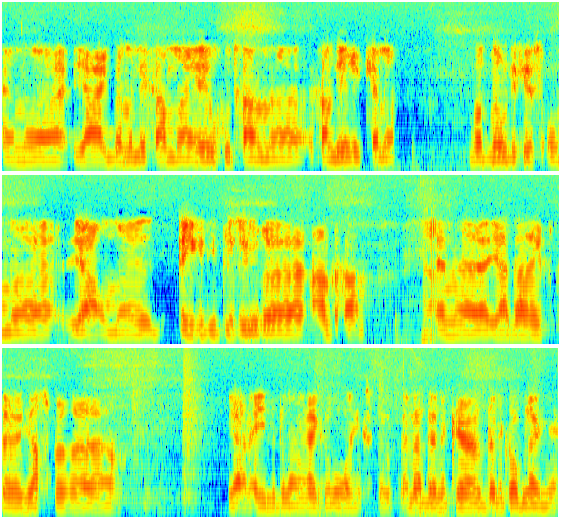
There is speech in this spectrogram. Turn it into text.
En ja, ik ben mijn lichaam heel goed gaan, gaan leren kennen. Wat nodig is om, ja, om tegen die blessure aan te gaan. Ja. En ja, daar heeft Jasper ja, een hele belangrijke rol in gespeeld. En daar ben ik, ben ik wel blij mee.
